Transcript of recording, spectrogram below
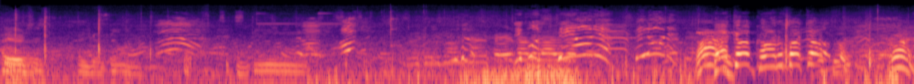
Harrison. How you guys doing? 16. Nicholas, stay on it! Stay on it! Back up, Connor, back up. Run.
